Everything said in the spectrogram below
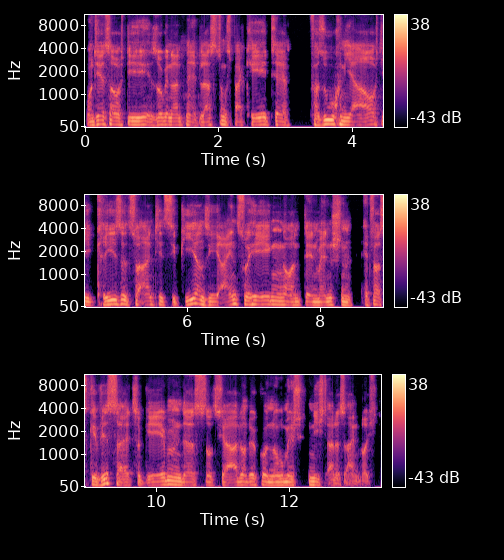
Und jetzt auch die sogenannten Entlastungspakete, versuchen ja auch die Krise zu antizipieren, sie einzuhegen und den Menschen etwas Gewissheit zu geben, dass sozial und ökonomisch nicht alles einbricht.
